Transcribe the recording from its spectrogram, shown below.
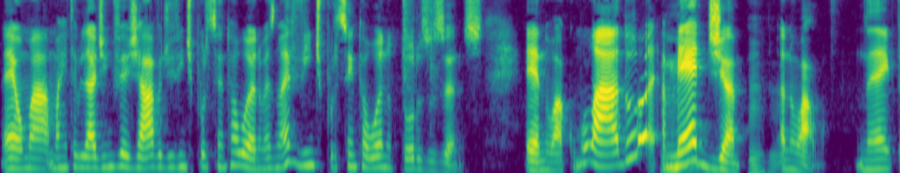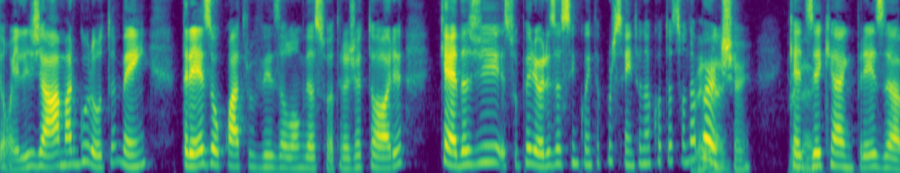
né, uma, uma rentabilidade invejável de 20% ao ano, mas não é 20% ao ano todos os anos. É no acumulado, a Uhum. média Uhum. anual. Né? Então, ele já amargurou também três ou quatro vezes ao longo da sua trajetória quedas de superiores a 50% na cotação da Verdade. Berkshire. Quer Verdade. dizer que a empresa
